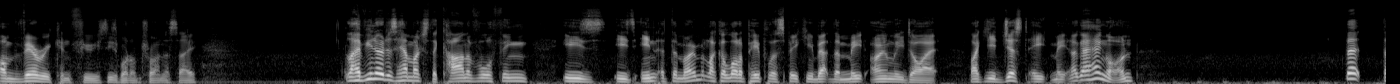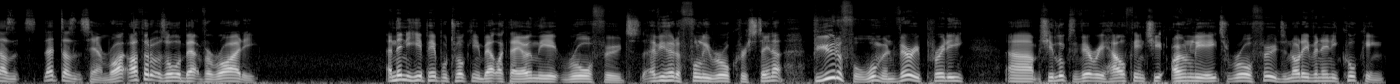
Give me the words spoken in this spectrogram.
I'm very confused, is what I'm trying to say. Like, have you noticed how much the carnivore thing is is in at the moment? Like a lot of people are speaking about the meat only diet. Like you just eat meat. And I go, hang on. That doesn't that doesn't sound right. I thought it was all about variety. And then you hear people talking about like they only eat raw foods. Have you heard of Fully Raw Christina? Beautiful woman, very pretty. Um, she looks very healthy and she only eats raw foods, not even any cooking.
